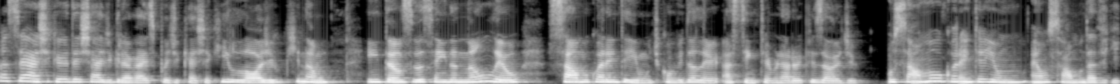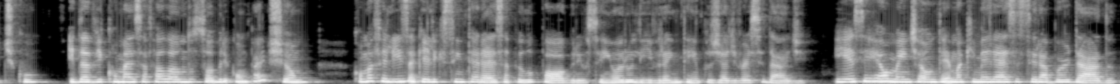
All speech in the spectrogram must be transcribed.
Mas você acha que eu ia deixar de gravar esse podcast aqui? Lógico que não. Então, se você ainda não leu Salmo 41, te convido a ler assim que terminar o episódio. O Salmo 41 é um salmo davídico e Davi começa falando sobre compaixão. Como é feliz aquele que se interessa pelo pobre, o Senhor o livra em tempos de adversidade. E esse realmente é um tema que merece ser abordado,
